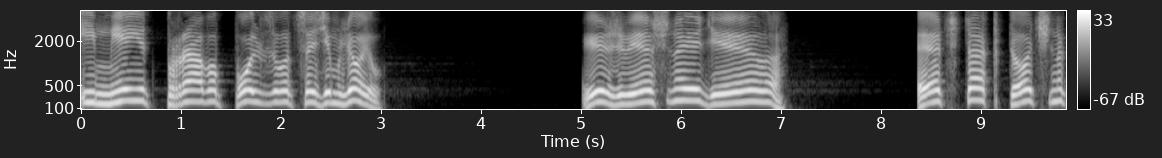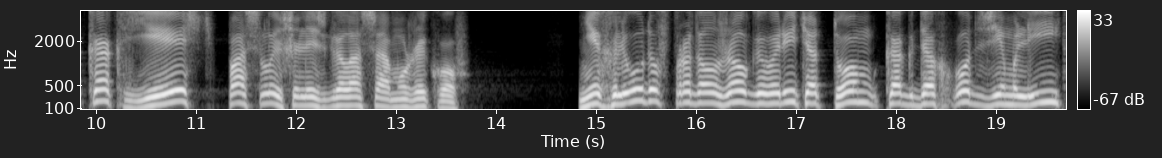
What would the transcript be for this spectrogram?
имеет право пользоваться землею. Известное дело. Это так точно, как есть, послышались голоса мужиков. Нехлюдов продолжал говорить о том, как доход земли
